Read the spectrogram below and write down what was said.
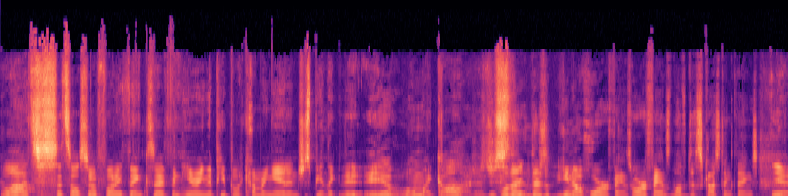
Well, that's that's also a funny thing because I've been hearing that people are coming in and just being like, "Ew, oh my god!" It's Just well there, there's you know horror fans. Horror fans love disgusting things. Yeah.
